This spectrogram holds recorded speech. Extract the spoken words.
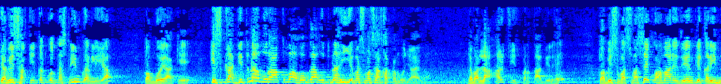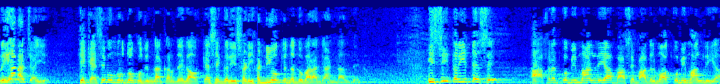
جب اس حقیقت کو تسلیم کر لیا، تو گویا کہ اس کا جتنا مراقبہ ہوگا، اتنا ہی یہ وسوسہ ختم ہو جائے گا۔ جب اللہ ہر چیز پر قادر ہے، تو اب اس وسوسے کو ہمارے ذہن کے قریب نہیں آنا چاہیے۔ کہ کیسے وہ مردوں کو زندہ کر دے گا اور کیسے گلی سڑی ہڈیوں کے اندر دوبارہ جان ڈال دے گا۔ اسی طریقے سے آخرت کو بھی مان لیا باس بادل موت کو بھی مان لیا۔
